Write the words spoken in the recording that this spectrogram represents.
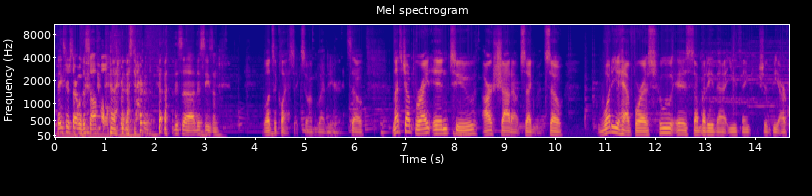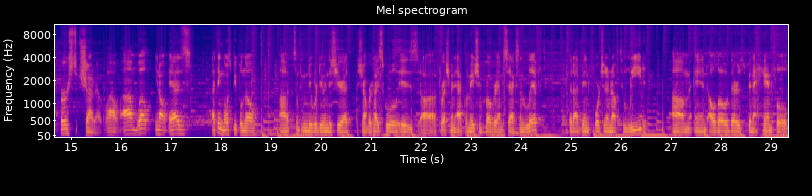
thanks, for starting with a softball for the start of this uh, this season. Well, it's a classic, so I'm glad to hear it. So, let's jump right into our shout out segment. So, what do you have for us? Who is somebody that you think should be our first shout out? Wow. Um, well, you know, as I think most people know uh, something new we're doing this year at Schaumburg High School is uh, freshman acclimation program, Saxon Lift, that I've been fortunate enough to lead. Um, and although there's been a handful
